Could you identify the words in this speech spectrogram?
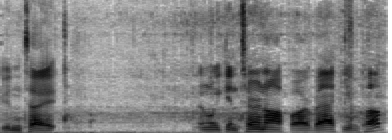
good and tight. And we can turn off our vacuum pump.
